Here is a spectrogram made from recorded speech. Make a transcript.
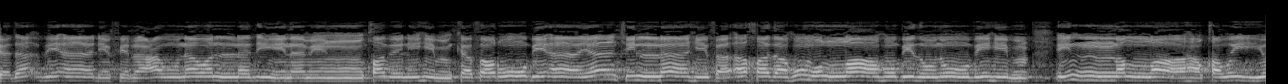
كدأب آل فرعون والذين من قبلهم كفروا بآيات الله فأخذهم الله بذنوبهم إن الله قوي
